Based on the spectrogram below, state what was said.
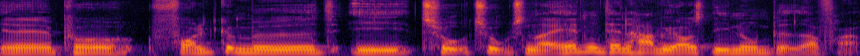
øh, på folkemødet i 2018. Den har vi også lige nogle bedre frem.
